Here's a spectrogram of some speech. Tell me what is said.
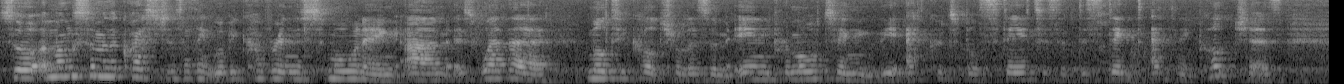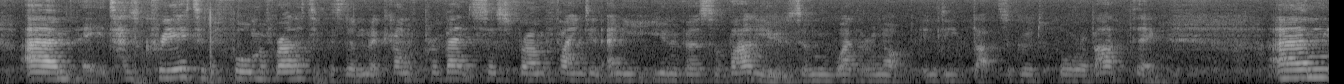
So among some of the questions I think we'll be covering this morning um, is whether multiculturalism in promoting the equitable status of distinct ethnic cultures um, it has created a form of relativism that kind of prevents us from finding any universal values and whether or not indeed that's a good or a bad thing. Um,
